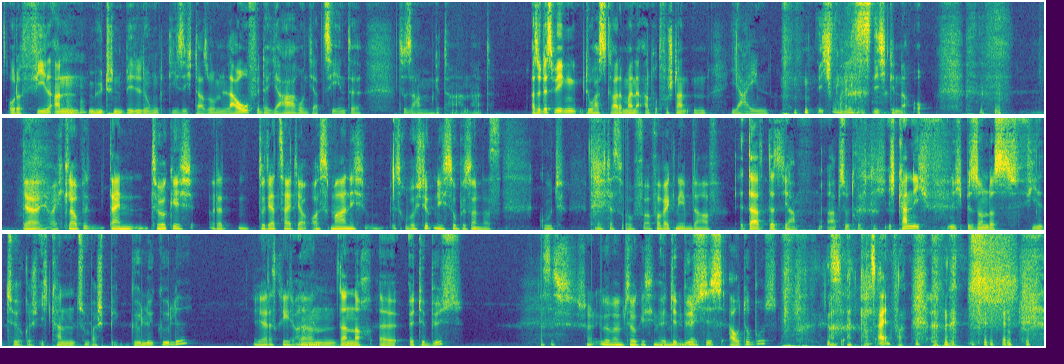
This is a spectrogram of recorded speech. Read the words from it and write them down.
Oder viel an Mythenbildung, die sich da so im Laufe der Jahre und Jahrzehnte zusammengetan hat. Also deswegen, du hast gerade meine Antwort verstanden, jein. Ich weiß es nicht genau. Ja, aber ich glaube, dein Türkisch oder zu der Zeit ja Osmanisch ist bestimmt nicht so besonders gut, wenn ich das so vor vorwegnehmen darf. Da, das, ja, absolut richtig. Ich kann nicht, nicht besonders viel Türkisch. Ich kann zum Beispiel Gülle Gülle, Ja, das kriege ich auch noch hin. ähm, dann noch äh, Ötebüs. Das ist schon über meinem Türkischen. Ötebüs ist Autobus. Das ist ganz einfach.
